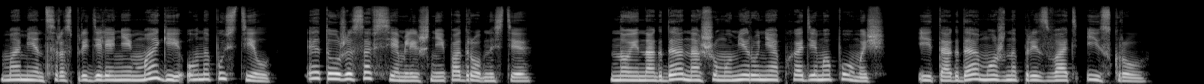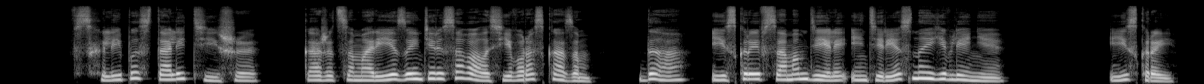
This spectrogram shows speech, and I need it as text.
Момент с распределением магии он опустил, это уже совсем лишние подробности. Но иногда нашему миру необходима помощь, и тогда можно призвать искру. Всхлипы стали тише. Кажется, Мария заинтересовалась его рассказом. Да, Искры в самом деле интересное явление. Искрой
